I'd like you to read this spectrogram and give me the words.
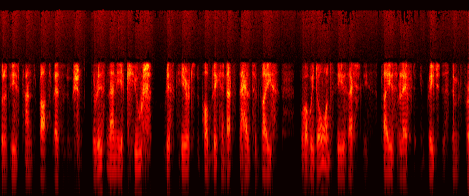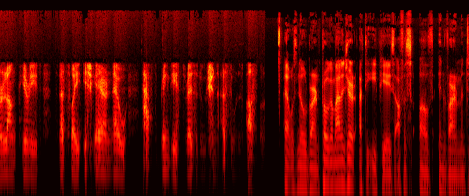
so that these plans are brought to resolution. There isn't any acute risk here to the public, and that's the health advice. But what we don't want to see is actually supplies are left in breach of this limit for a long period. So that's why Uisce Éireann now have to bring these to resolution as soon as possible. That was Noel Byrne, Programme Manager at the EPA's Office of Environment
